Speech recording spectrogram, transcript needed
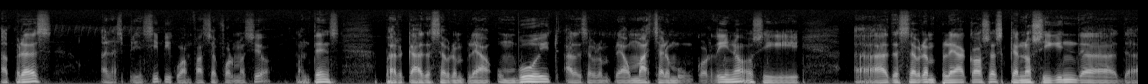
après en el principi quan fas la formació, m'entens? Perquè has de saber emplear un buit, has de saber emplear un màster amb un cordino, o sigui, eh, has de saber emplear coses que no siguin de, de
